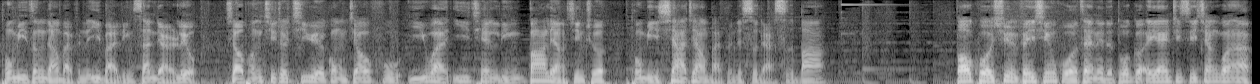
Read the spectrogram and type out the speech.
同比增长百分之一百零三点六。小鹏汽车七月共交付一万一千零八辆新车，同比下降百分之四点四八。包括讯飞星火在内的多个 AIGC 相关 App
